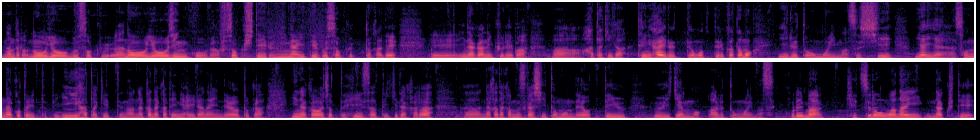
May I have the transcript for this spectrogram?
なんだろう農業不足農業人口が不足している担い手不足とかで、えー、田舎に来れば、まあ、畑が手に入るって思ってる方もいると思いますしいやいやそんなこと言ったっていい畑っていうのはなかなか手に入らないんだよとか田舎はちょっと閉鎖的だからあなかなか難しいと思うんだよっていう意見もあると思います。これまあ結論はないなくて、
